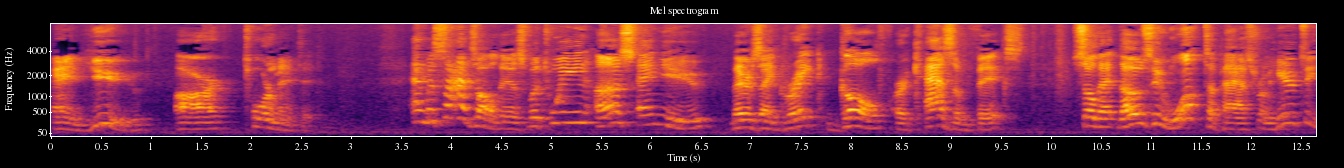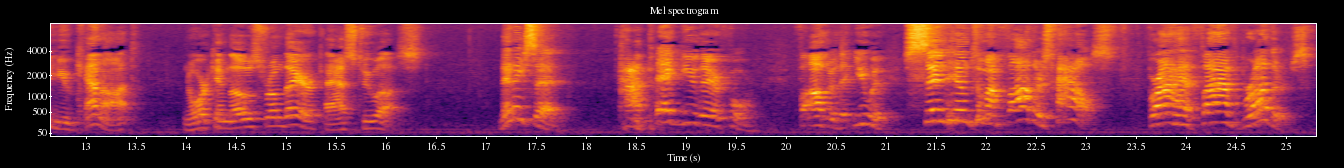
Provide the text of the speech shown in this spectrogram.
and you are tormented. And besides all this, between us and you, there's a great gulf or chasm fixed, so that those who want to pass from here to you cannot, nor can those from there pass to us. Then he said, I beg you, therefore, Father, that you would send him to my father's house, for I have five brothers,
